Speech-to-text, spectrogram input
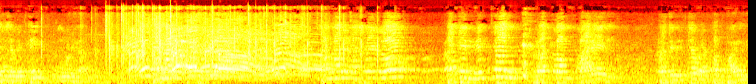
చేసే వ్యక్తి మోడీ గారు సన్మాన కాశ్మీర్లో ప్రతి నిత్యం రక్తం పారేది ప్రతి నిత్యం రక్తం పారేది.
